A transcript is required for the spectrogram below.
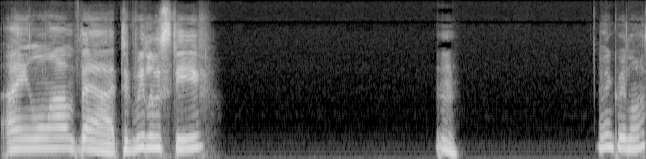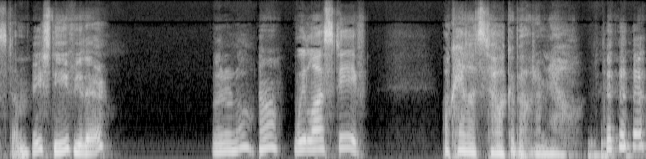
I love that. Did we lose Steve? Hmm. I think we lost him. Hey, Steve, you there? I don't know. Oh, we lost Steve. Okay, let's talk about him now.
